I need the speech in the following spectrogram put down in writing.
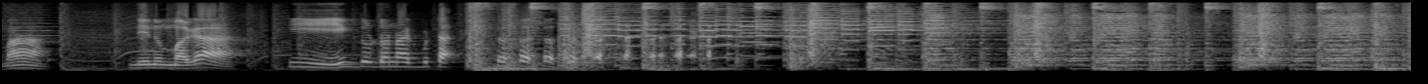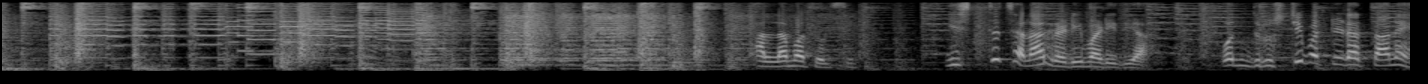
ಅಮ್ಮ, ನಿನ್ನ ಮಗ ಈಗ ದೊಡ್ಡವನಾಗ್ಬಿಟ್ಟ. ಅಲ್ಲಮ್ಮ ತುಳಸಿ, ಇಷ್ಟು ಚೆನ್ನಾಗಿ ರೆಡಿ ಮಾಡಿದ್ಯಾ? ಒಂದು ದೃಷ್ಟಿ ಬಟ್ಟಿಡ ತಾನೆ?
